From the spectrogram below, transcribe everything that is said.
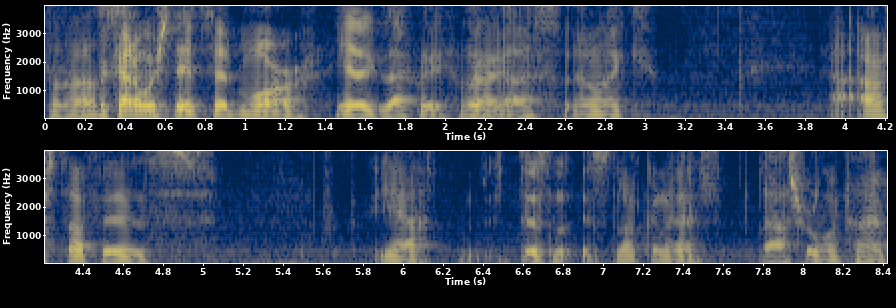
but us, We kind of wish they'd said more. Yeah, exactly. Like Right. us, and like our stuff is, yeah, it doesn't. It's not going to last for a long time.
